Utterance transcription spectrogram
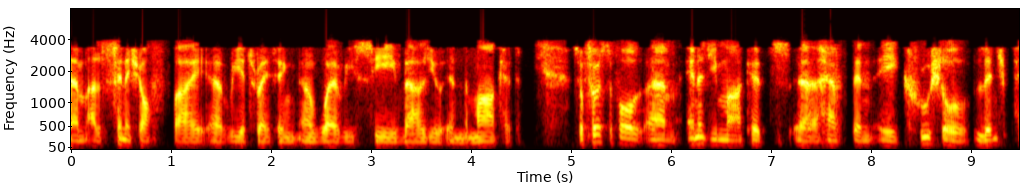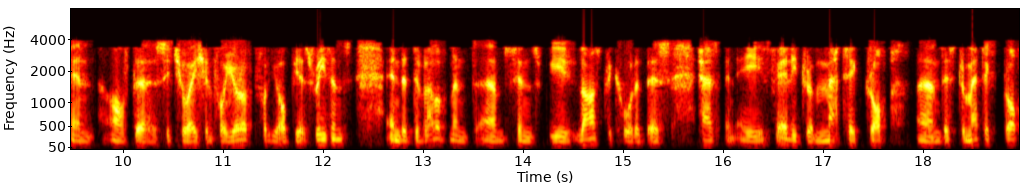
Um, I'll finish off by uh, reiterating uh, where we see value in the market. So first of all, um, energy markets uh, have been a crucial linchpin of the situation for Europe for the obvious reasons. And the development um, since we last recorded this has been a fairly dramatic drop. Um, this dramatic drop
